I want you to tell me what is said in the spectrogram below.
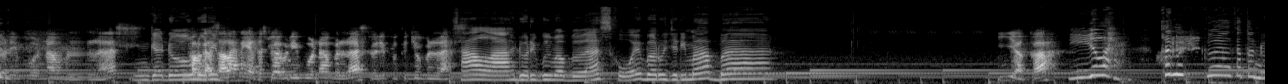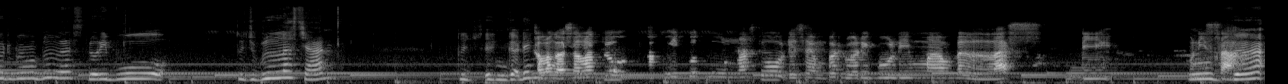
2016. Enggak dong Kalau nggak 2000 salah nih atas 2016, 2017. Salah, 2015 kowe baru jadi maba. Iya kah? Iyalah, kan gue angkatan 2015, 2017 Chan. Tuj eh, enggak deh. Kalau nggak salah tuh aku ikut Munas tuh Desember 2015 di Unisa. Enggak,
